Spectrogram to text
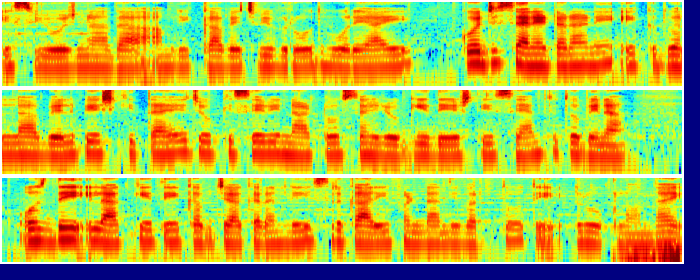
ਇਸ ਯੋਜਨਾ ਦਾ ਅਮਰੀਕਾ ਵਿੱਚ ਵੀ ਵਿਰੋਧ ਹੋ ਰਿਹਾ ਹੈ ਕੁਝ ਸੈਨੇਟਰਾਂ ਨੇ ਇੱਕ ਦੁੱਲਾ ਬਿੱਲ ਪੇਸ਼ ਕੀਤਾ ਹੈ ਜੋ ਕਿਸੇ ਵੀ ਨਾਟੋ ਸਹਿਯੋਗੀ ਦੇਸ਼ ਦੀ ਸਹਿਮਤੀ ਤੋਂ ਬਿਨਾਂ ਉਸ ਦੇ ਇਲਾਕੇ ਤੇ ਕਬਜ਼ਾ ਕਰਨ ਲਈ ਸਰਕਾਰੀ ਫੰਡਾਂ ਦੀ ਵਰਤੋਂ ਤੇ ਰੋਕ ਲਾਉਂਦਾ ਹੈ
